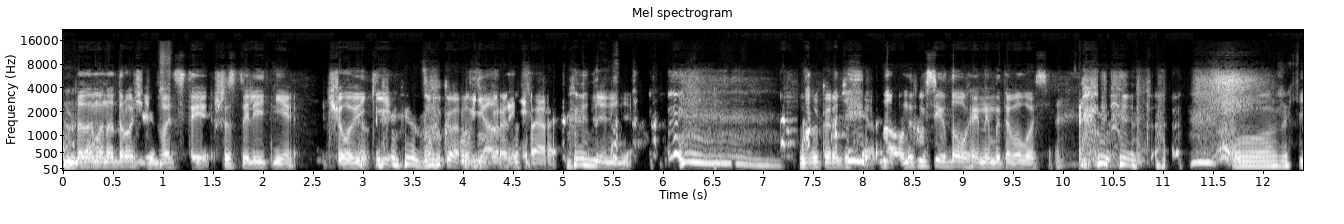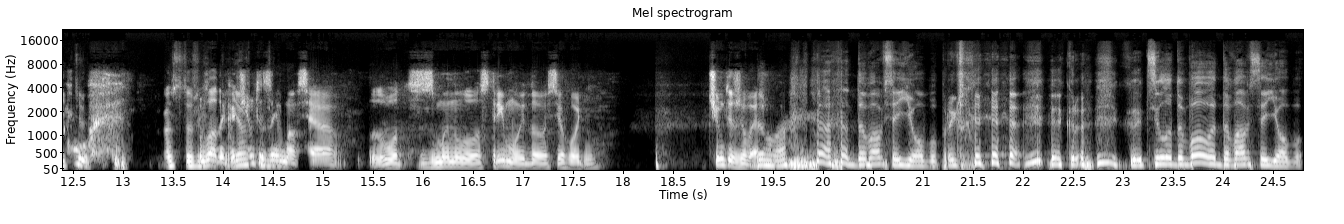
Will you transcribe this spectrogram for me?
де на мене дрочать 26-літні чоловіки. Звукорежисери. Ні-ні-ні. Звукорежисери. Да, у них у всіх довге і немите волосся. О, жахіття. Просто. Владик, а чим ти займався от з минулого стріму і до сьогодні? Чим ти живеш? Дава- Давався йобу, приклад. Цілодобово давався йобу.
